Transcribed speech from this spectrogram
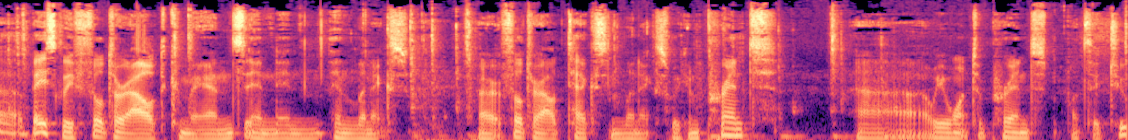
uh, basically filter out commands in in in Linux or filter out text in Linux. We can print. Uh, we want to print. Let's say two.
